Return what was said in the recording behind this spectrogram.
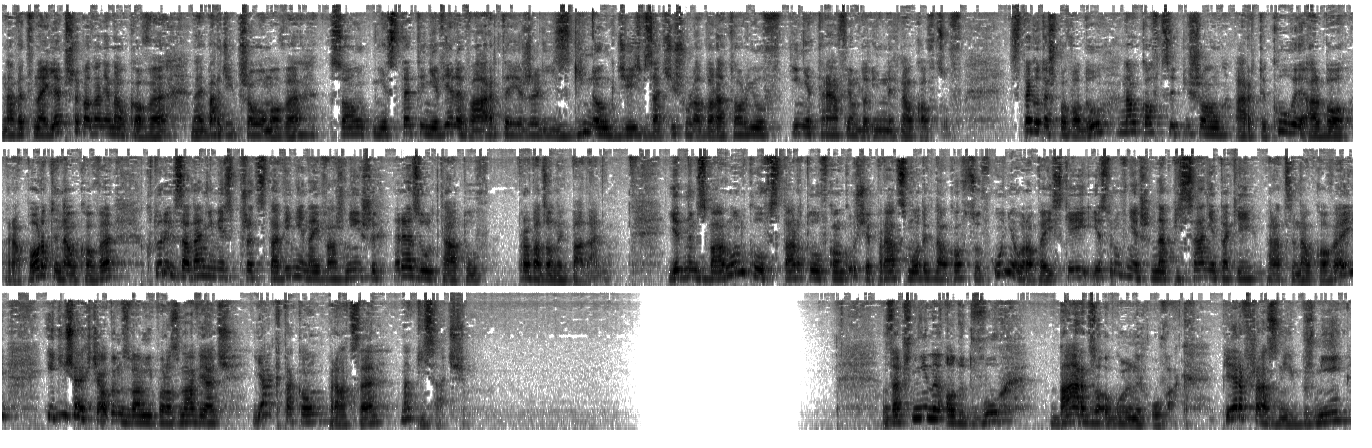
Nawet najlepsze badania naukowe, najbardziej przełomowe, są niestety niewiele warte, jeżeli zginą gdzieś w zaciszu laboratoriów i nie trafią do innych naukowców. Z tego też powodu naukowcy piszą artykuły albo raporty naukowe, których zadaniem jest przedstawienie najważniejszych rezultatów prowadzonych badań. Jednym z warunków startu w konkursie prac młodych naukowców Unii Europejskiej jest również napisanie takiej pracy naukowej i dzisiaj chciałbym z Wami porozmawiać, jak taką pracę napisać. Zacznijmy od dwóch bardzo ogólnych uwag. Pierwsza z nich brzmi:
